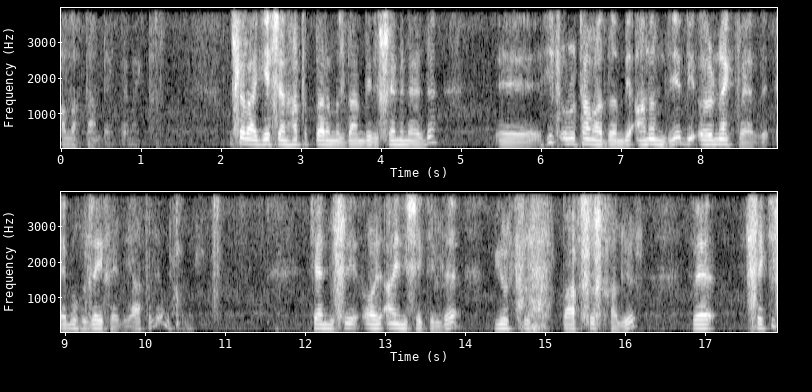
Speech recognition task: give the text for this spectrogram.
Allah'tan beklemektir. Mesela geçen hatıplarımızdan biri seminerde e, hiç unutamadığım bir anım diye bir örnek verdi. Ebu Huzeyfe diye hatırlıyor musunuz? Kendisi aynı şekilde yurtsuz, baksız kalıyor ve 8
